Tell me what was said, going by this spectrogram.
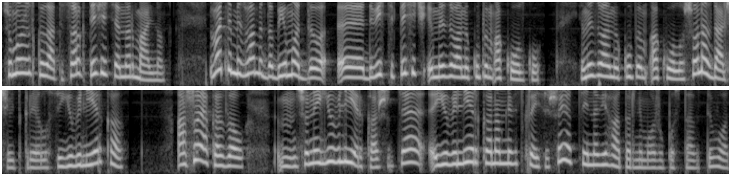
Що можу сказати? 40 тисяч це нормально. Давайте ми з вами доб'ємо е, 200 тисяч і ми з вами купимо акулку. І ми з вами купимо акулу. Що у нас далі відкрилося? Ювелірка? А що я казав? Що не ювелірка, що це ювелірка нам не відкриється. Що я цей навігатор не можу поставити? Вот.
